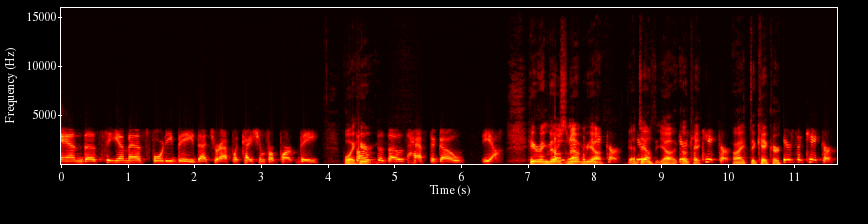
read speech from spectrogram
and the CMS 40B. That's your application for Part B. Boy, both here, of those have to go. Yeah. Hearing those numbers, yeah. Kicker. Yeah, here's, yeah, here's okay. the kicker. All right, the kicker. Here's the kicker.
